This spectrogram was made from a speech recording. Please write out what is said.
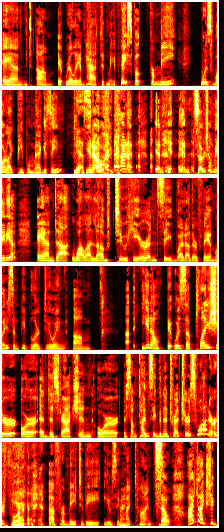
and um, it really impacted me. Facebook for me was more like People Magazine. Yes. you know, kind of in, in, in social media. And uh, while I love to hear and see what other families and people are doing, um, you know, it was a pleasure or a distraction or sometimes even a treacherous water for uh, for me to be using my time. So I'd like to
